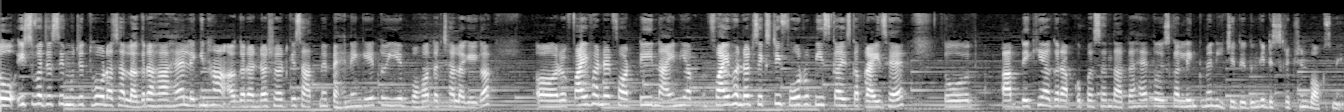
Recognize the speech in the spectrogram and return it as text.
तो इस वजह से मुझे थोड़ा सा लग रहा है, लेकिन हाँ अगर अंडर शर्ट के साथ में पहनेंगे तो ये बहुत अच्छा लगेगा। और 549 या 564 रुपीस का इसका प्राइस है। तो आप देखिए, अगर आपको पसंद आता है तो इसका लिंक मैं नीचे दे दूँगी डिस्क्रिप्शन बॉक्स में।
